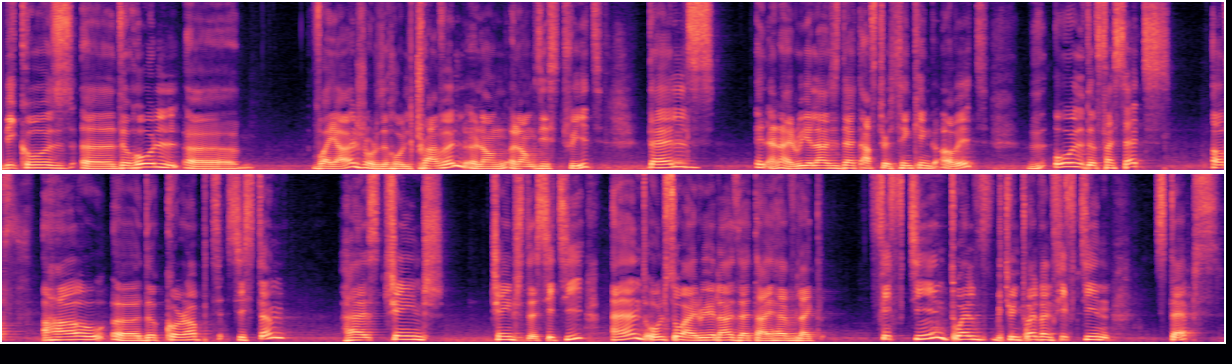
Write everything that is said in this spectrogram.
because uh, the whole uh, voyage or the whole travel along along this street tells, and I realized that after thinking of it, th- all the facets of how uh, the corrupt system has changed changed the city, and also I realized that I have like 15, 12, between 12 and 15 steps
